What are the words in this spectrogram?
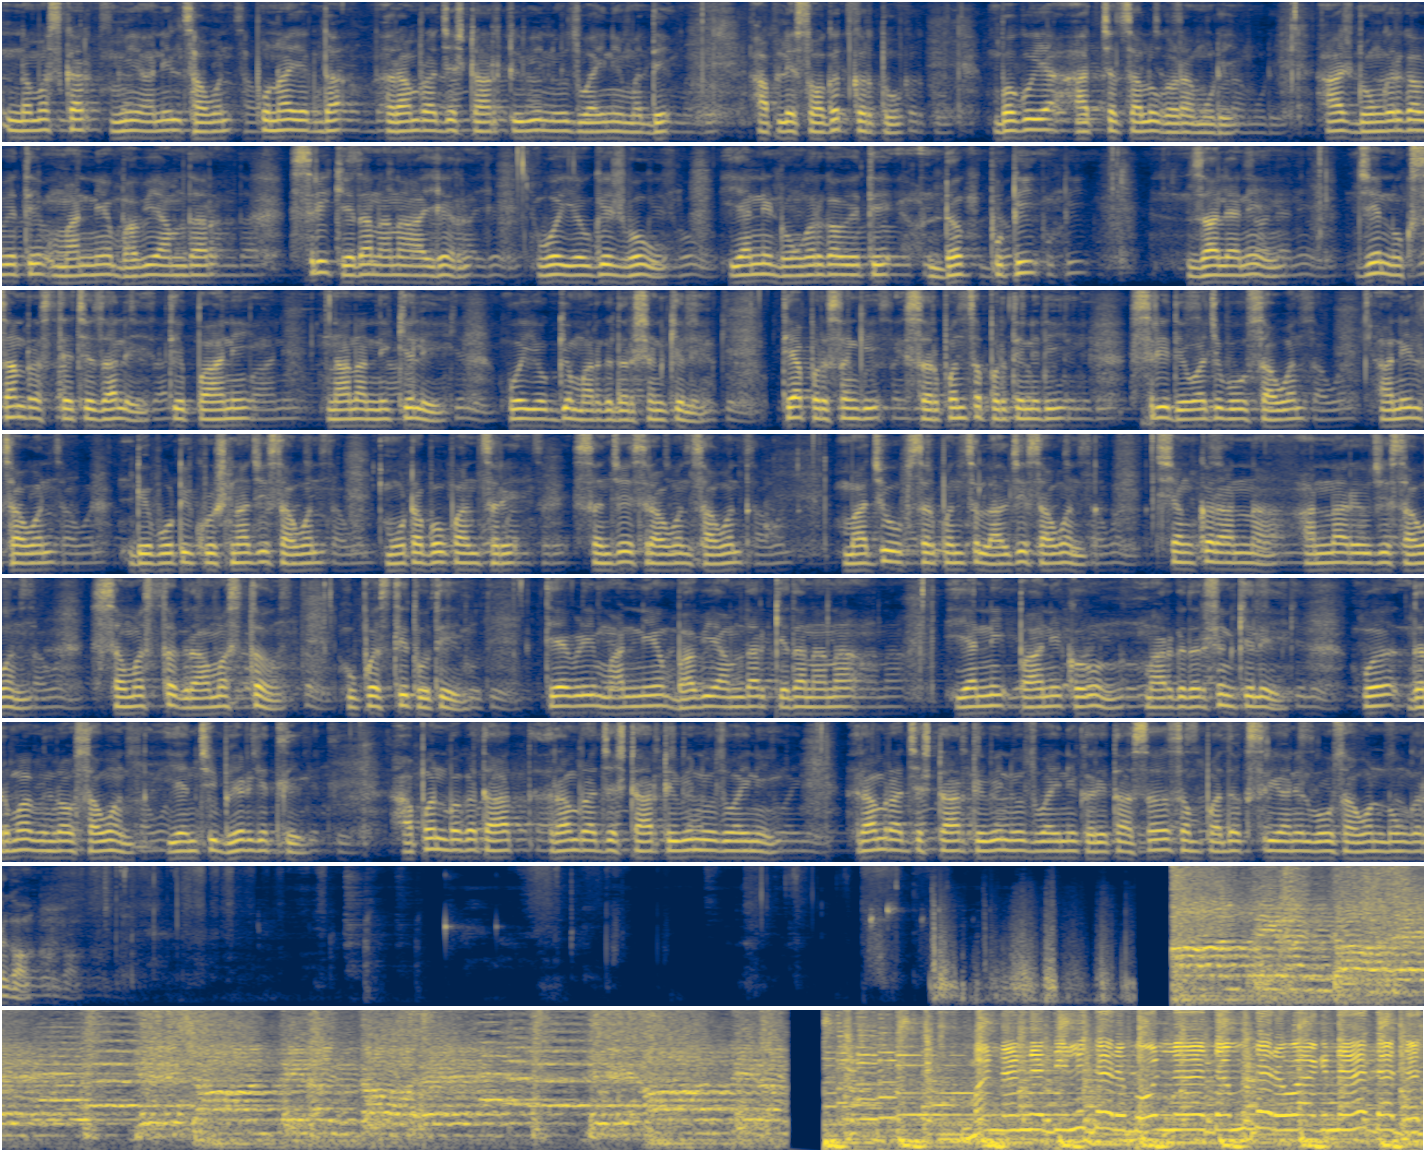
नमस्कार मी अनिल सावंत. पुन्हा एकदा Ramrajya star T V news वाहिनीमध्ये आपले स्वागत करतो. बघूया आजच्या चालू घडामोडी. आज डोंगरगाव येथे मान्य भावी आमदार श्री केदारनाना आहेर व योगेश भाऊ यांनी डोंगरगाव येथे ढगपुटी झाल्याने जे नुकसान रस्त्याचे झाले ते पाहणी नानांनी केले व योग्य मार्गदर्शन केले. त्या प्रसंगी सरपंच प्रतिनिधी श्री देवाजीभाऊ सावंत अनिल सावंत डेपोटी कृष्णाजी सावंत मोठाभाऊ पानसरे संजय श्रावण सावंत माजी उपसरपंच लालजी सावंत शंकर अण्णा अण्णा रेवजी सावंत समस्त ग्रामस्थ उपस्थित होते. त्यावेळी मान्य भावी आमदार केदारनाना यांनी पाहणी करून मार्गदर्शन केले व धर्मा भीमराव सावंत यांची भेट घेतली. आपण बघत आहात Ramrajya star T V news वाहिनी. Ramrajya star T V news वाहिनीकरिता सहसंपादक श्री अनिल भाऊ सावंत डोंगरगाव.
